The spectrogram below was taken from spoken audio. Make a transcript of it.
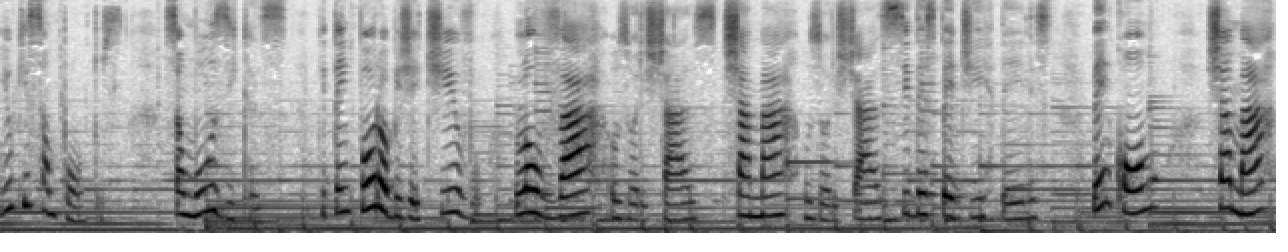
E o que são pontos? São músicas que têm por objetivo louvar os orixás, chamar os orixás, se despedir deles, bem como chamar,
